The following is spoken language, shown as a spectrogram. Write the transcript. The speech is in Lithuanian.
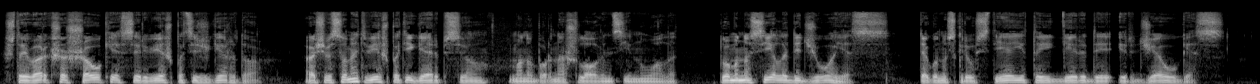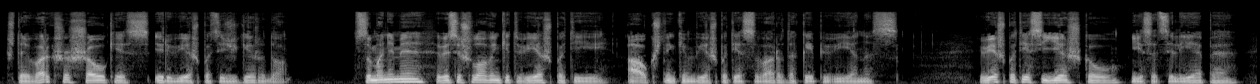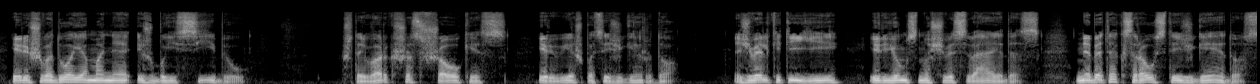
Štai vargšas šaukės ir viešpats išgirdo. Aš visuomet viešpatį gerbsiu, mano burna šlovins jį nuolat. Tuo mano siela didžiuojas, tegu nuskriaustieji tai girdi ir džiaugias. Štai vargšas šaukės ir viešpats išgirdo. Su manimi visi šlovinkit viešpatį, aukštinkim viešpaties vardą kaip vienas. Viešpaties ieškau, jis atsiliepia ir išvaduoja mane iš baisybių. Štai vargšas šaukės ir viešpats išgirdo. Žvelkite į jį ir jums nušvis veidas, nebeteks rausti iš gėdos.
